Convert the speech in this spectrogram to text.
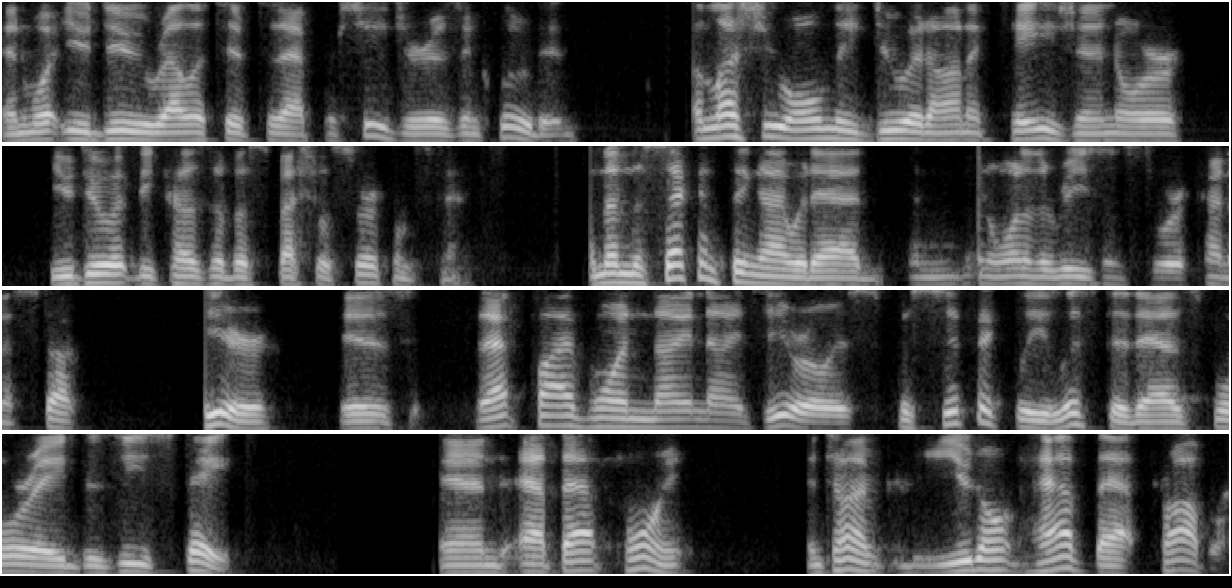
and what you do relative to that procedure is included, unless you only do it on occasion or you do it because of a special circumstance. And then the second thing I would add, and you know, one of the reasons we're kind of stuck here is that 51990 is specifically listed as for a disease state. And at that point in time, you don't have that problem.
